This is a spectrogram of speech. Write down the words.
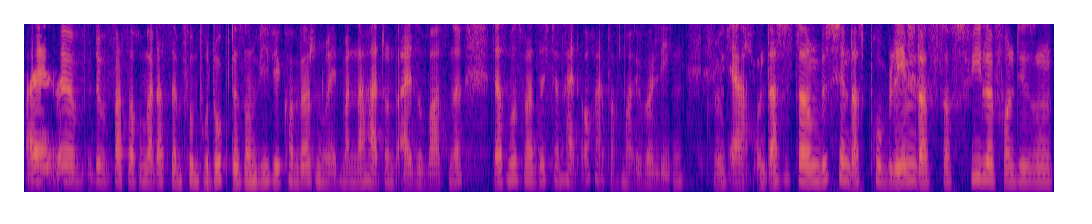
weil äh, was auch immer das denn für ein Produkt ist und wie viel Conversion Rate man da hat und all sowas, ne? Das muss man sich dann halt auch einfach mal überlegen. Richtig. Ja. Und das ist dann ein bisschen das Problem, dass, dass viele von diesen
